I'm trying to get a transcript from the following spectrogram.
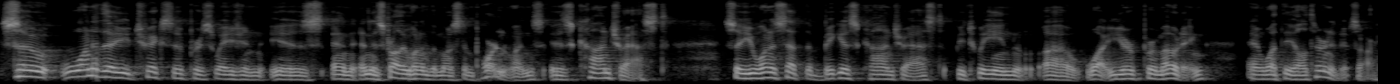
So, one of the tricks of persuasion is, and, and it's probably one of the most important ones, is contrast. So, you want to set the biggest contrast between uh, what you're promoting and what the alternatives are.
